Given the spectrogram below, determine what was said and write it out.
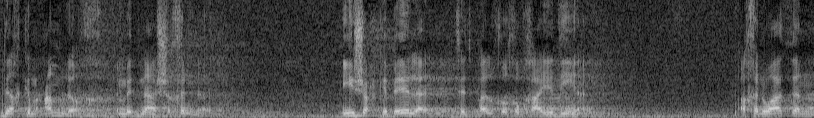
دخكم عملخ من ناشخنا إيشح كبيلا تتبلخخ بخايديا. أخنواثن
